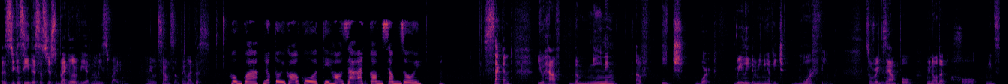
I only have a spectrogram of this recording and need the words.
as you can see, this is just regular Vietnamese writing. And it would sound something like this. Hôm qua, lúc tôi gõ cua thì họ đã ăn cơm xong rồi. Hmm? Second, you have the meaning of each word, really the meaning of each morpheme. So for example, we know that ho means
